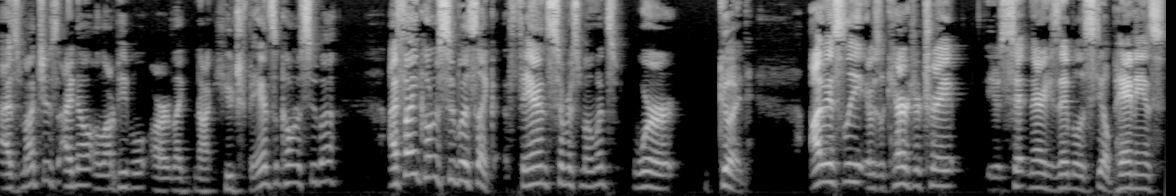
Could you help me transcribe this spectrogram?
as much as I know a lot of people are like not huge fans of Konosuba, I find Konosuba's like fan service moments were good. Obviously, it was a character trait. He was sitting there, he's able to steal panties.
